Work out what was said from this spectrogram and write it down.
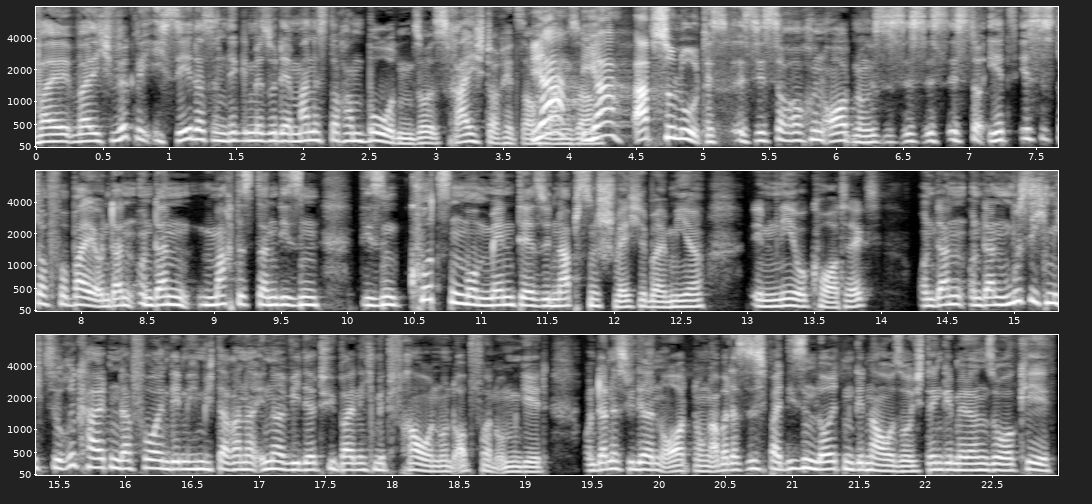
Weil, weil ich wirklich, ich sehe das und denke mir so, der Mann ist doch am Boden. So, es reicht doch jetzt auch Ja, langsam. ja, absolut. Es, es ist doch auch in Ordnung. Es ist, es, ist, es ist doch, jetzt ist es doch vorbei. Und dann, und dann macht es dann diesen, diesen kurzen Moment der Synapsenschwäche bei mir im Neokortex. Und dann, und dann muss ich mich zurückhalten davor, indem ich mich daran erinnere, wie der Typ eigentlich mit Frauen und Opfern umgeht. Und dann ist wieder in Ordnung. Aber das ist bei diesen Leuten genauso. Ich denke mir dann so, okay,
